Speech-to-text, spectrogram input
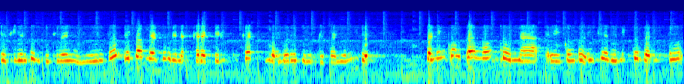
presidente de Sociedad de Movimiento. A hablar sobre las características y valores del empresario líder. También contamos con la eh, conferencia de Víctor Davito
